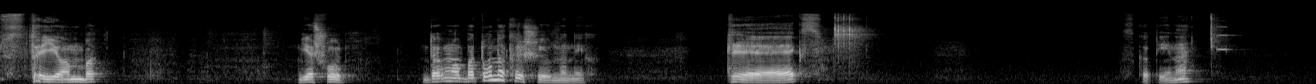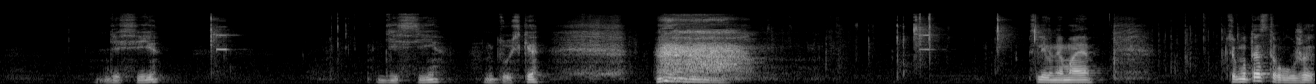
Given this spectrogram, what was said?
Стоямба. Я що, дарма батона кришив на них? Текс. Скотина. DC. DC. Дзуське. Слів немає. Цьому тестеру вже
